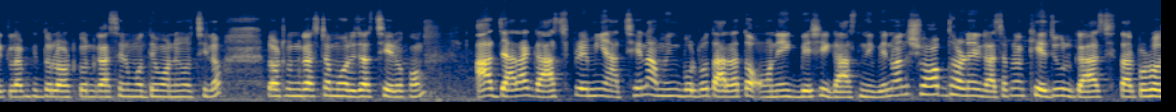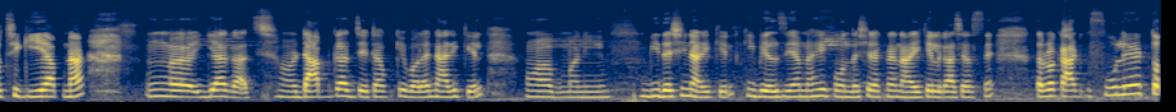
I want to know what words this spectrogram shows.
দেখলাম, কিন্তু লটকন গাছের মধ্যে মনে হচ্ছিল লটকন গাছটা মরে যাচ্ছে এরকম। আর যারা গাছপ্রেমী আছেন, আমি বলব তারা তো অনেক বেশি গাছ নেবেন। মানে সব ধরনের গাছ, আপনার খেজুর গাছ, তারপর হচ্ছে গিয়ে আপনার ইয়া গাছ ডাব গাছ যেটাকে বলে, নারিকেল মানে বিদেশি নারিকেল, কি বেলজিয়াম নাকি কোন দেশের একটা নারিকেল গাছ আছে। তারপর কাঠ, ফুলের তো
